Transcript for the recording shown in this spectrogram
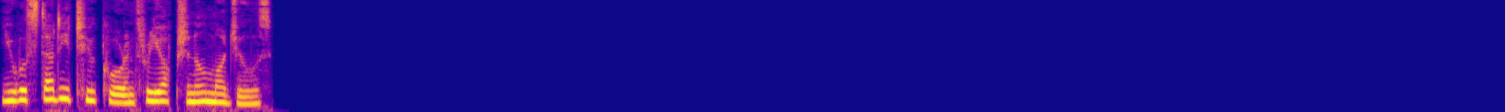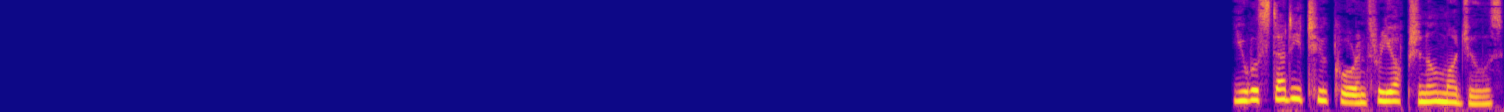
You will study two core and three optional modules. You will study two core and three optional modules.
